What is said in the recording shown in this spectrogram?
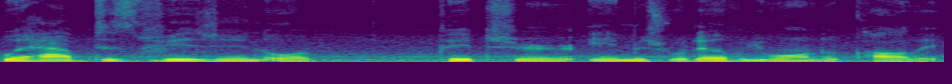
We have this vision or picture, image, whatever you want to call it,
